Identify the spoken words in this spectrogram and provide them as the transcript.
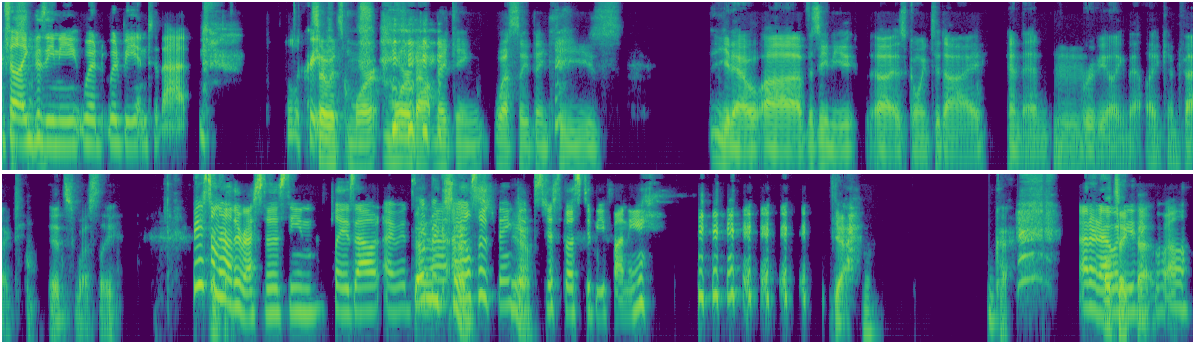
I feel like Vizzini would would be into that. so it's more more about making Westley think he's you know, uh Vizzini uh, is going to die, and then mm. revealing that, like, in fact, it's Westley. Based on okay. how the rest of the scene plays out, I would say that, that. makes sense. I also think yeah. it's just supposed to be funny. yeah. Okay. I don't know. I'll what do you that. think? Well.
